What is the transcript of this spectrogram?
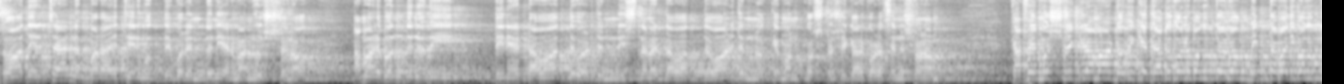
সোয়াদের চার নম্বর মধ্যে বলেন, দুনিয়ার মানুষ, শোনো, আমার বন্ধু নবী দিনের দাওয়াত দেওয়ার জন্য, ইসলামের দাওয়াত দেওয়ার জন্য কেমন কষ্ট স্বীকার করেছেন শোনম কাফের মুশ্রিকরা আমার নবীকে জাদুঘর বলত এবং মিথ্যাবাদী বলত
